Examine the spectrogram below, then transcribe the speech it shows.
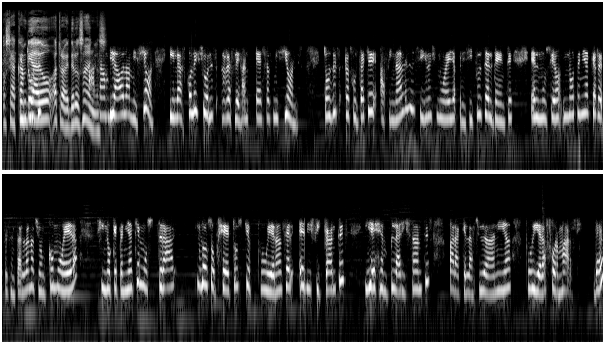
O sea, ha cambiado a través de los años. Ha cambiado la misión y las colecciones reflejan esas misiones. Entonces, resulta que a finales del siglo XIX y a principios del XX, el museo no tenía que representar la nación como era, sino que tenía que mostrar los objetos que pudieran ser edificantes y ejemplarizantes para que la ciudadanía pudiera formarse. ¿Ves?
